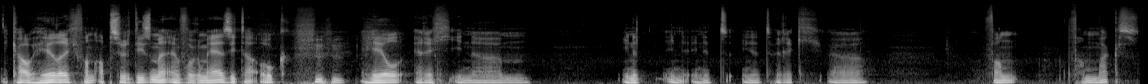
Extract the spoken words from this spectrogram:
ik hou heel erg van absurdisme en voor mij zit dat ook heel erg in, ehm, in, het, in, in, het, in het werk eh, van, van Max.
